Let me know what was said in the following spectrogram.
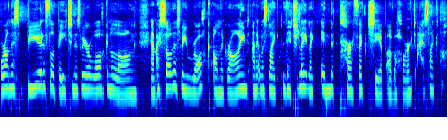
were on this beautiful beach, and as we were walking along, um, I saw this wee rock on the ground, and it was like literally like in the perfect shape of a heart. I was like, oh,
